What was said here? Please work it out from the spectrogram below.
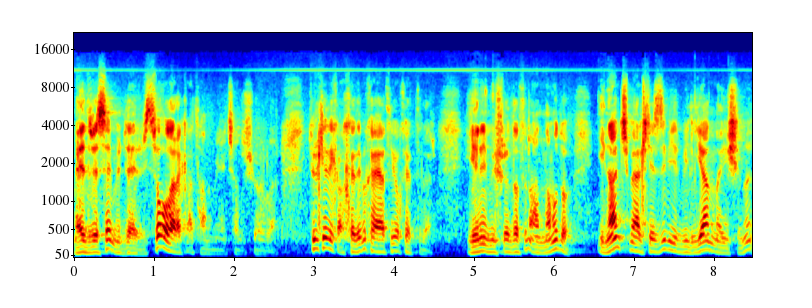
Medrese müderrisi olarak atanmaya çalışıyorlar. Türkiye'deki akademik hayatı yok ettiler. Yeni müfredatın anlamı da o. İnanç merkezli bir bilgi anlayışını,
